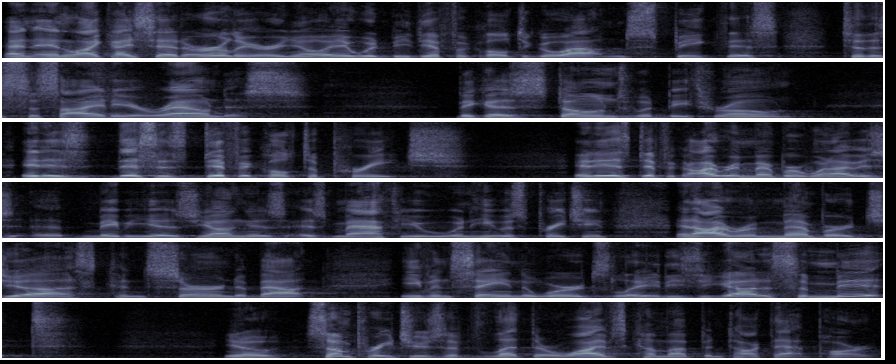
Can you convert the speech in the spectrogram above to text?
And, and like I said earlier, you know, it would be difficult to go out and speak this to the society around us because stones would be thrown. It is, this is difficult to preach. It is difficult. I remember when I was uh, maybe as young as, as Matthew when he was preaching, and I remember just concerned about even saying the words, ladies, you got to submit. You know, some preachers have let their wives come up and talk that part.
